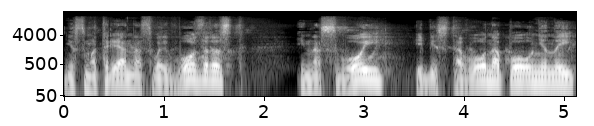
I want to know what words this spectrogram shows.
несмотря на свой возраст и на свой, и без того наполненный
